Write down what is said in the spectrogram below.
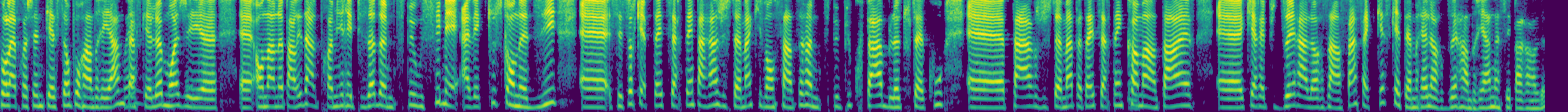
pour la prochaine question pour Andréane, parce que là, moi, j'ai, euh, euh, on en a parlé dans le premier épisode un petit peu aussi, mais avec tout ce qu'on a dit, euh, c'est sûr qu'il y a peut-être certains parents justement qui vont se sentir un petit peu plus coupables tout à coup par justement peut-être certains commentaires qu'ils auraient pu dire à leurs enfants. Fait qu'est-ce que tu aimerais leur dire, Andréane, à ces parents-là?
